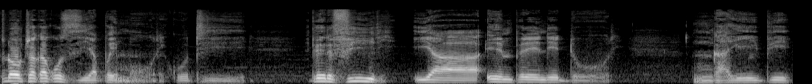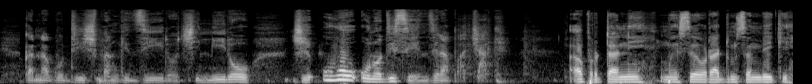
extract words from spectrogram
Toda kutsvaka kuziya kwemhuri kuti perfiri ya emprendedori ngaipi kana kuti chipangidziro chimiro cheuwo unodzisenzera pachake? Apurutani mwese uradi musambiki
